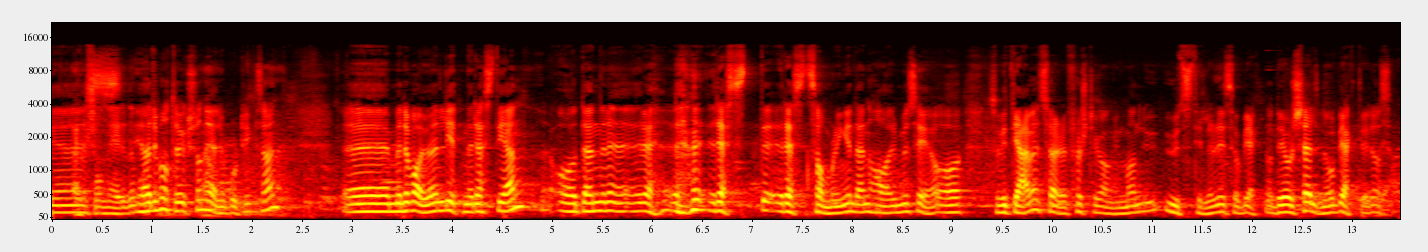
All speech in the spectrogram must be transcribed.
eh, Auksjonere det bort. Ja, de måtte auksjonere bort, ikke sant? Eh, men det var jo en liten rest igjen, og den rest, restsamlingen den har museet. Og så vidt jeg vet, så er det første gangen man utstiller disse objektene. Og det er jo sjeldne objekter. altså.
